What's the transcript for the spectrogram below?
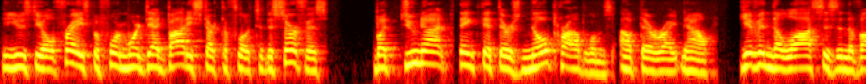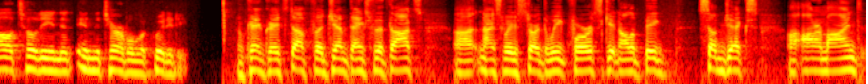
to use the old phrase, before more dead bodies start to float to the surface? But do not think that there's no problems out there right now, given the losses and the volatility and the, and the terrible liquidity. Okay, great stuff, uh, Jim. Thanks for the thoughts. Uh, nice way to start the week for us, getting all the big subjects uh, on our mind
